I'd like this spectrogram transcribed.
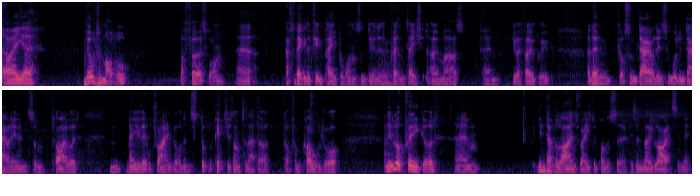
I uh, built a model, my first one, uh, after making a few paper ones and doing a little presentation at Omar's um, UFO group. I then got some dowling, some wooden dowling, and some plywood, and made a little triangle and stuck the pictures onto that that I got from CorelDRAW, and it looked pretty good. Um, it didn't have the lines raised up on the surface and no lights in it.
